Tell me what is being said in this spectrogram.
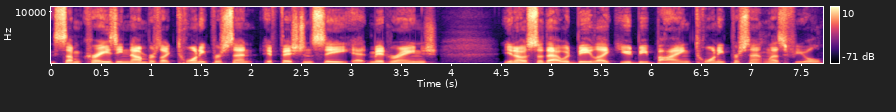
some crazy numbers like 20% efficiency at mid-range. You know so that would be like you'd be buying 20% less fuel.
